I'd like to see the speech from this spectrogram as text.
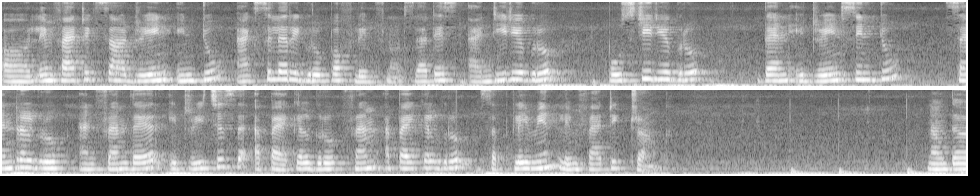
uh, lymphatics are drained into axillary group of lymph nodes. That is anterior group posterior group then it drains into central group and from there it reaches the apical group from apical group subclavian lymphatic trunk now the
